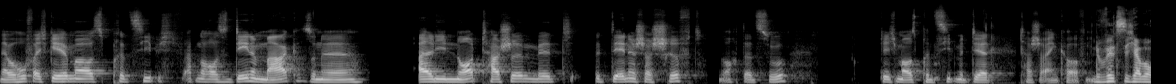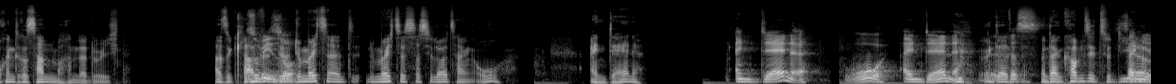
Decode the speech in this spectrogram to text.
ja aber Hofer, ich gehe immer aus Prinzip, ich habe noch aus Dänemark so eine Aldi Nordtasche mit dänischer Schrift noch dazu. Gehe ich mal aus Prinzip mit der Tasche einkaufen. Du willst dich aber auch interessant machen dadurch. Also klar, Sowieso. Du, du, möchtest, du möchtest, dass die Leute sagen, oh, ein Däne. Ein Däne? Oh, ein Däne. Und dann, und dann kommen sie zu dir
